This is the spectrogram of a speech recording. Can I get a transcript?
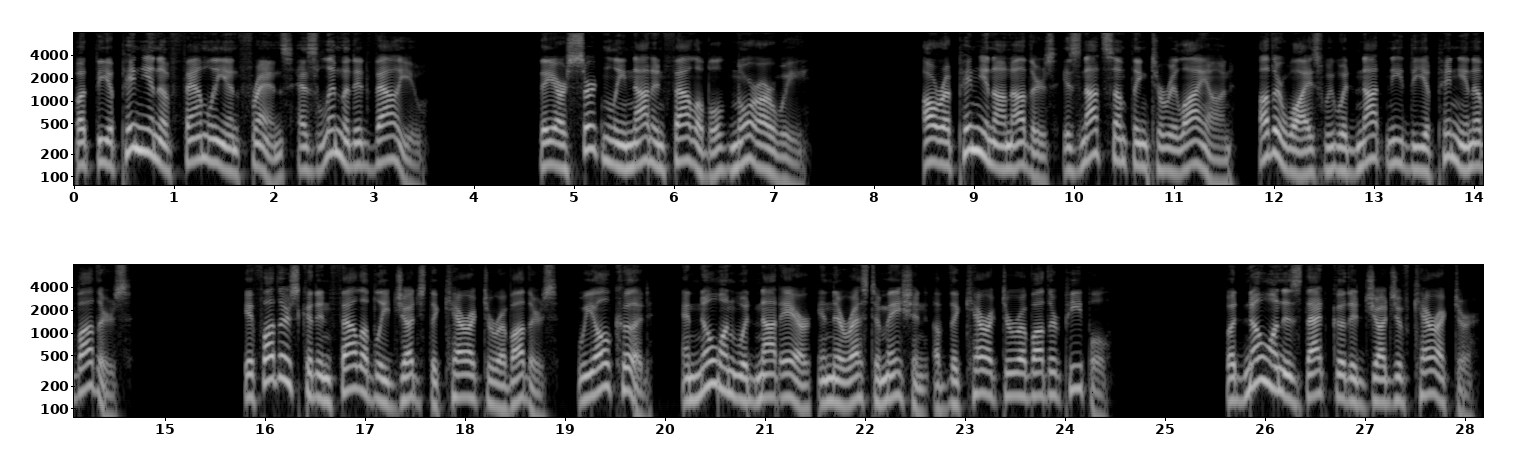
But the opinion of family and friends has limited value. They are certainly not infallible, nor are we. Our opinion on others is not something to rely on, otherwise, we would not need the opinion of others. If others could infallibly judge the character of others, we all could, and no one would not err in their estimation of the character of other people. But no one is that good a judge of character.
